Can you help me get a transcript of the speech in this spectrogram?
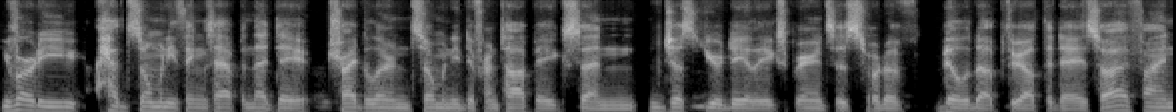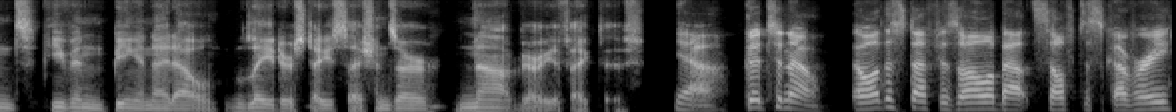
You've already had so many things happen that day, tried to learn so many different topics, and just your mm-hmm. daily experiences sort of build up throughout the day. So I find even being a night owl, later study sessions are mm-hmm. not very effective. Yeah, good to know. All this stuff is all about self-discovery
